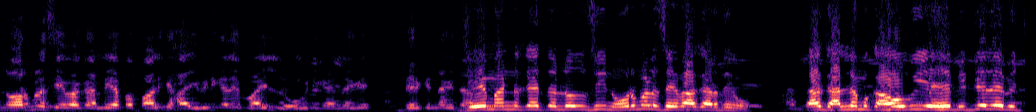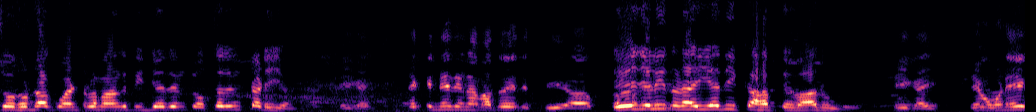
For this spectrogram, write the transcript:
ਨਾਰਮਲ ਸੇਵਾ ਕਰ ਲਈ ਆਪਾਂ ਬਾਲੀ ਹਾਈ ਵੀ ਨਹੀਂ ਕਹਿੰਦੇ ਬਾਲੀ ਵੀ ਨਹੀਂ ਕਹਿੰਦੇਗੇ ਫਿਰ ਕਿੰਨਾ ਜੇ ਮੰਨ ਕੇ ਚੱਲੋ ਤੁਸੀਂ ਨੋਰਮਲ ਸੇਵਾ ਕਰਦੇ ਹੋ ਤਾਂ ਗੱਲ ਮੁਕਾਓ ਵੀ ਇਹ ਵਿੱਗੇ ਦੇ ਵਿੱਚੋਂ ਤੁਹਾਡਾ ਕੁਆਂਟਲ ਮੰਗ ਤੀਜੇ ਦਿਨ ਚੌਥੇ ਦਿਨ ਝੜੀ ਜਾਂਦਾ। ਠੀਕ ਹੈ। ਤੇ ਕਿੰਨੇ ਦਿਨਾਂ ਬਾਅਦ ਇਹ ਇਹ ਜਿਹੜੀ ਤੜਾਈ ਹੈ ਦੀ ਇੱਕ ਹਫ਼ਤੇ ਬਾਅਦ ਹੁੰਦੀ ਹੈ। ਠੀਕ ਹੈ ਜੀ। ਤੇ ਹੁਣ ਇਹ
